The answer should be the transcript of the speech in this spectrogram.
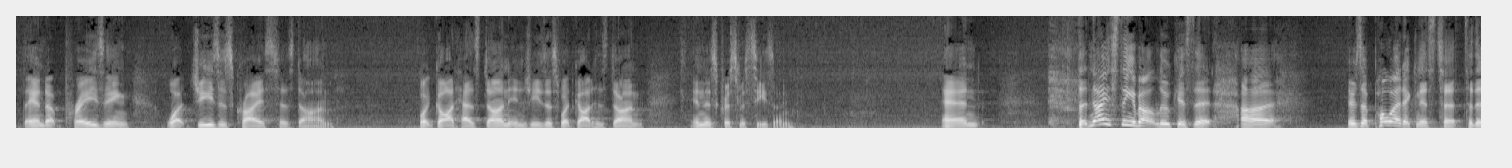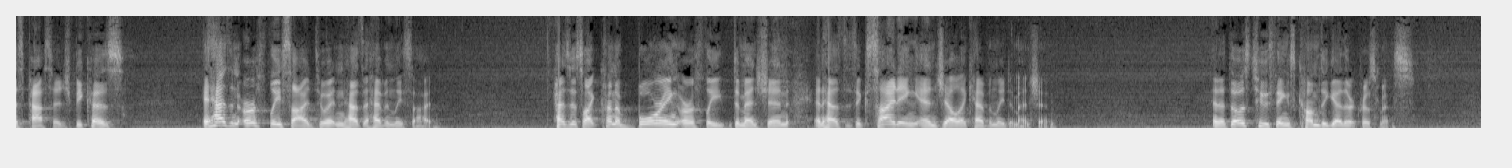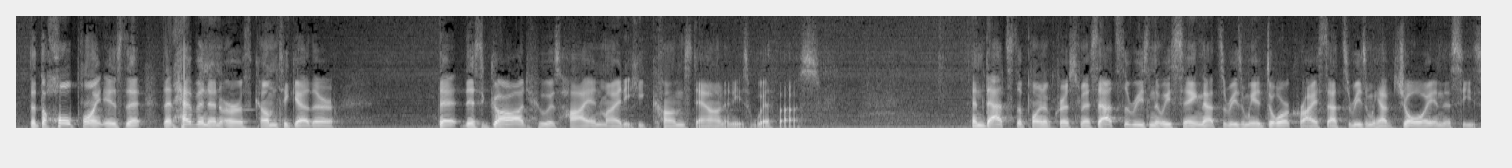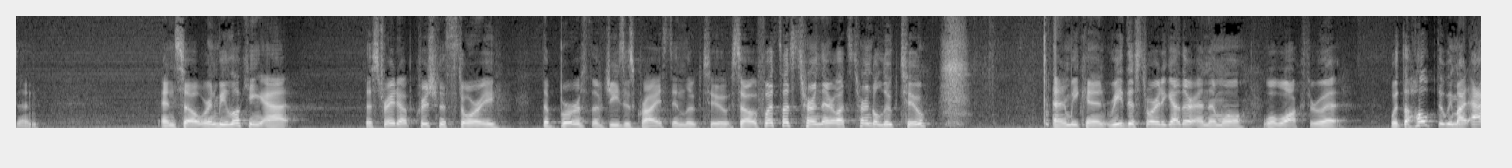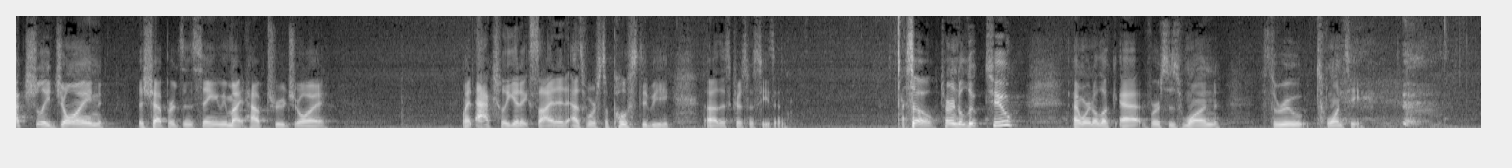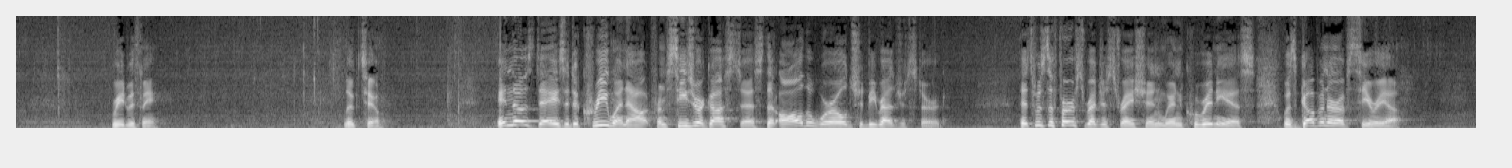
They end up praising what Jesus Christ has done, what God has done in Jesus, what God has done in this Christmas season. And the nice thing about Luke is that uh, there's a poeticness to, to this passage because it has an earthly side to it and has a heavenly side. It has this like kind of boring earthly dimension and has this exciting angelic heavenly dimension. And that those two things come together at Christmas. That the whole point is that, that heaven and earth come together, that this God who is high and mighty, he comes down and he's with us. And that's the point of Christmas. That's the reason that we sing. That's the reason we adore Christ. That's the reason we have joy in this season. And so we're going to be looking at the straight up Christmas story, the birth of Jesus Christ in Luke 2. So if let's, let's turn there. Let's turn to Luke 2. And we can read this story together, and then we'll, we'll walk through it with the hope that we might actually join the shepherds in singing. We might have true joy, might actually get excited as we're supposed to be uh, this Christmas season. So turn to Luke 2, and we're going to look at verses 1 through 20. Read with me. Luke 2. In those days, a decree went out from Caesar Augustus that all the world should be registered. This was the first registration when Quirinius was governor of Syria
